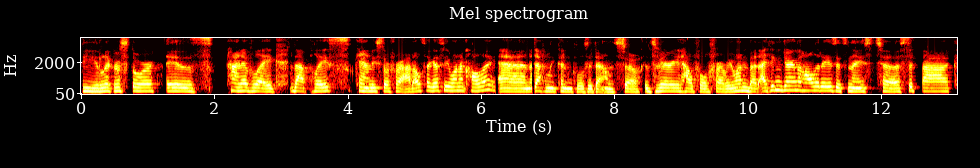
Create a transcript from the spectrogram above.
the liquor store is kind of like that place, candy store for adults, I guess you want to call it, and definitely couldn't close it down. So it's very helpful for everyone. But I think during the holidays, it's nice to sit back,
